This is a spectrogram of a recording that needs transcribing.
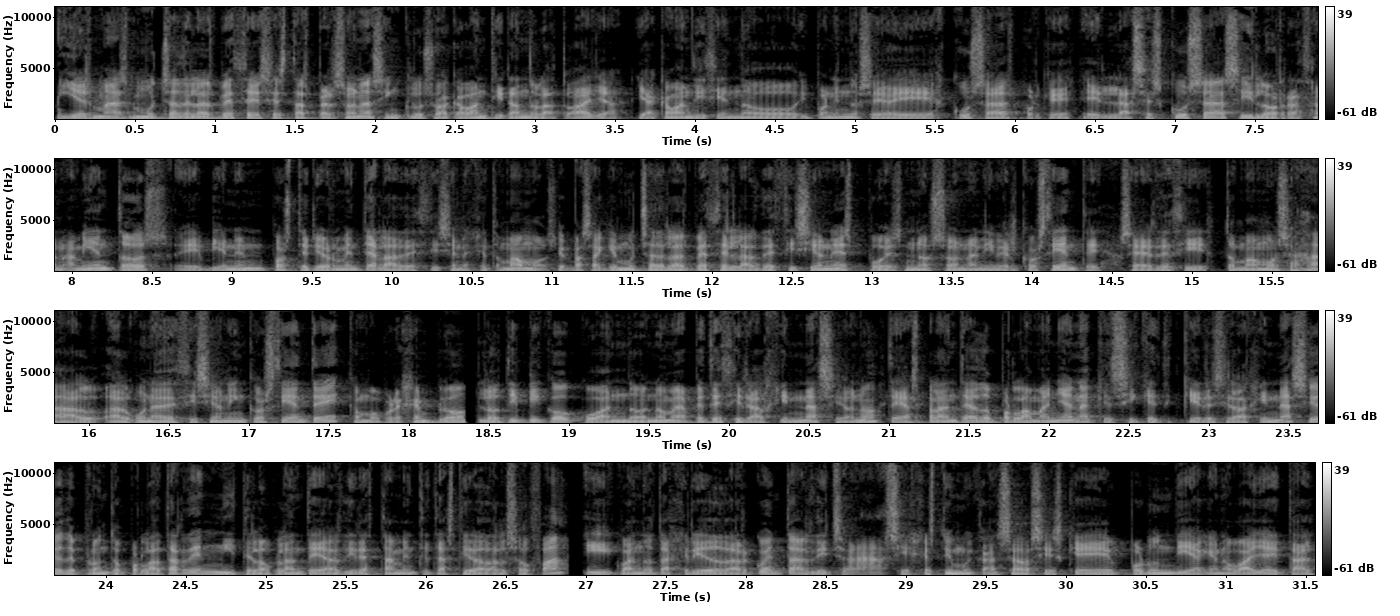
Y es más, muchas de las veces estas personas incluso acaban tirando la toalla y acaban diciendo y poniéndose excusas porque eh, las excusas y los razonamientos eh, vienen posteriormente a las decisiones que tomamos. Lo que pasa que muchas de las veces las decisiones pues no son a nivel consciente. O sea, es decir, tomamos alguna decisión inconsciente, como por ejemplo lo típico cuando no me apetece ir al gimnasio, ¿no? Te has planteado por la mañana que sí que quieres ir al gimnasio, de pronto por la tarde ni te lo planteas directamente, te has tirado al sofá y cuando te has querido dar cuenta has dicho, ah, si es que estoy muy cansado, si es que por un día que no vaya y tal.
